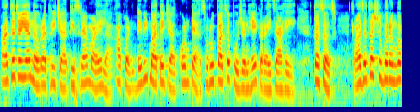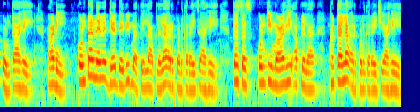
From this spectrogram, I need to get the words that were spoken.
आजच्या या नवरात्रीच्या तिसऱ्या माळेला आपण देवी मातेच्या कोणत्या स्वरूपाचं पूजन हे करायचं आहे? तसंच आजचा शुभ रंग कोणता आहे? आणि कोणता नैवेद्य देवी मातेला आपल्याला अर्पण करायचं आहे? तसंच कोणती माळ ही आपल्याला घटाला अर्पण करायची आहे?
